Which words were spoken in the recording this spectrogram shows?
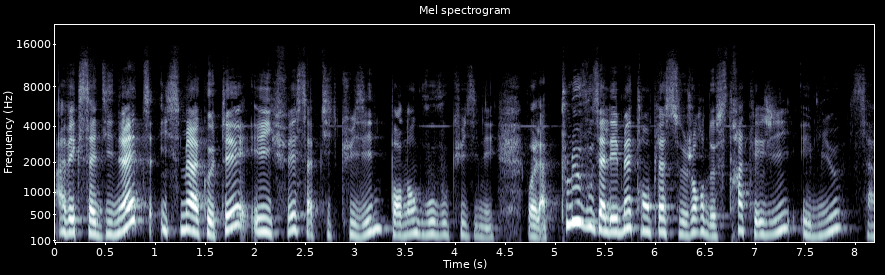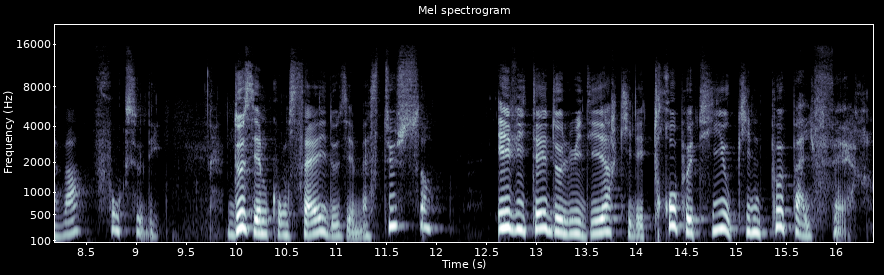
avec sa dinette, il se met à côté et il fait sa petite cuisine pendant que vous vous cuisinez. Voilà, plus vous allez mettre en place ce genre de stratégie, et mieux ça va fonctionner. Deuxième conseil, deuxième astuce, évitez de lui dire qu'il est trop petit ou qu'il ne peut pas le faire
